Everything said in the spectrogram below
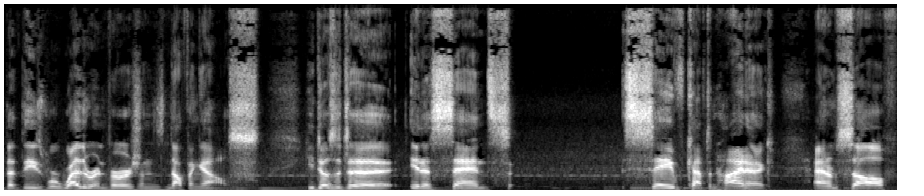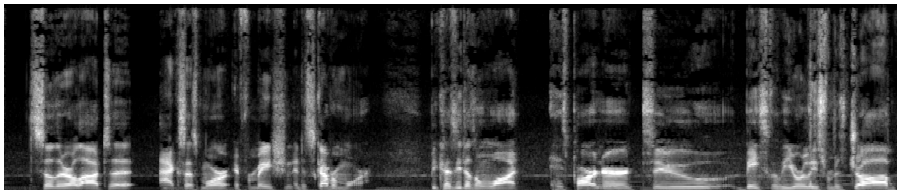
that these were weather inversions, nothing else. He does it to, in a sense, save Captain Hynek and himself so they're allowed to access more information and discover more because he doesn't want his partner to basically be released from his job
